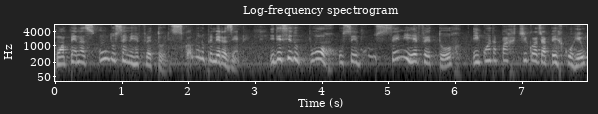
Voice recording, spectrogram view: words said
com apenas um dos semirrefletores, como no primeiro exemplo, e decido pôr o segundo semirrefletor enquanto a partícula já percorreu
